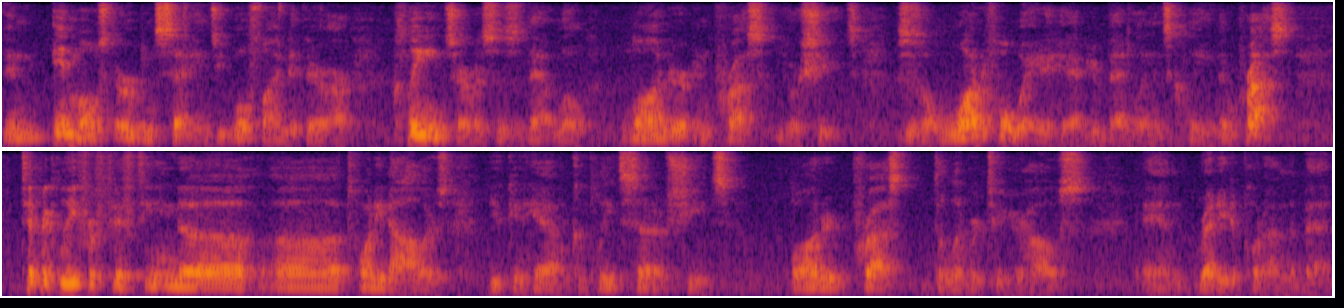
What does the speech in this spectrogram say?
in, in most urban settings, you will find that there are cleaning services that will launder and press your sheets. This is a wonderful way to have your bed linens cleaned and pressed. Typically for 15 to uh, $20, you can have a complete set of sheets laundered, pressed, delivered to your house, and ready to put on the bed.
